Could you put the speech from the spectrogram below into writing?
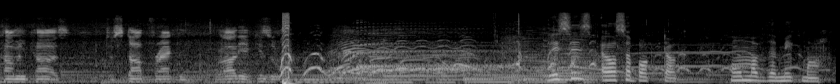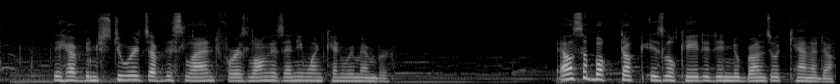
common cause to stop fracking. This is Elsa Elsipogtog, home of the Mi'kmaq. They have been stewards of this land for as long as anyone can remember. Elsa Elsipogtog is located in New Brunswick, Canada,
